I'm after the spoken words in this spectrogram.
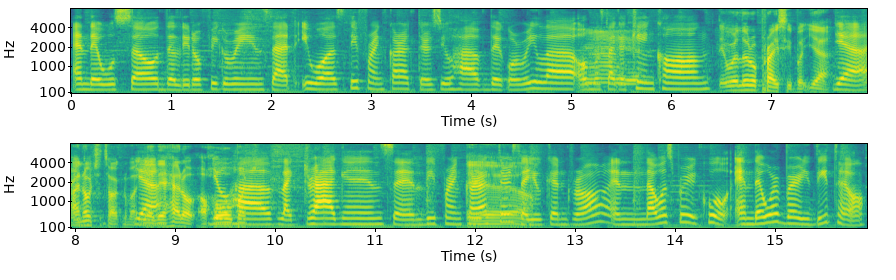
and they will sell the little figurines that it was different characters. You have the gorilla, almost Yeah, like a. King Kong. They were a little pricey, but yeah, Yeah, I know what you're talking about. Yeah, they had a, a whole You'll bunch. have like dragons and different characters that you can draw, and that was pretty cool. And they were very detailed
